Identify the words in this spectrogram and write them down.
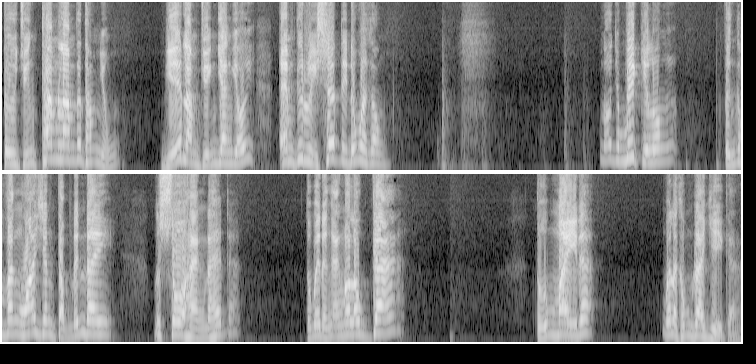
từ chuyện tham lam tới tham nhũng, dễ làm chuyện gian dối. Em cứ research đi đúng hay không? Nói cho biết vậy luôn á. Từng cái văn hóa dân tộc đến đây, nó xô hàng ra hết á. Tụi bay đừng ăn nó lâu cá. Tụi mày đó, mới là không ra gì cả.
